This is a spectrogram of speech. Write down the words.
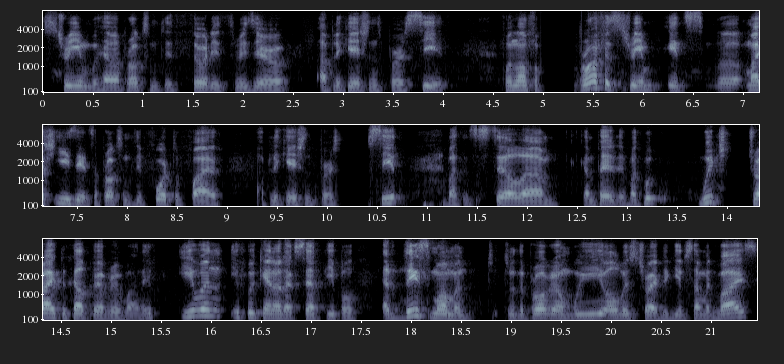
stream, we have approximately 30, 30 applications per seat. For non for profit stream, it's uh, much easier. It's approximately four to five applications per seat, but it's still um, competitive. But we, we try to help everyone. If even if we cannot accept people at this moment to the program, we always try to give some advice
